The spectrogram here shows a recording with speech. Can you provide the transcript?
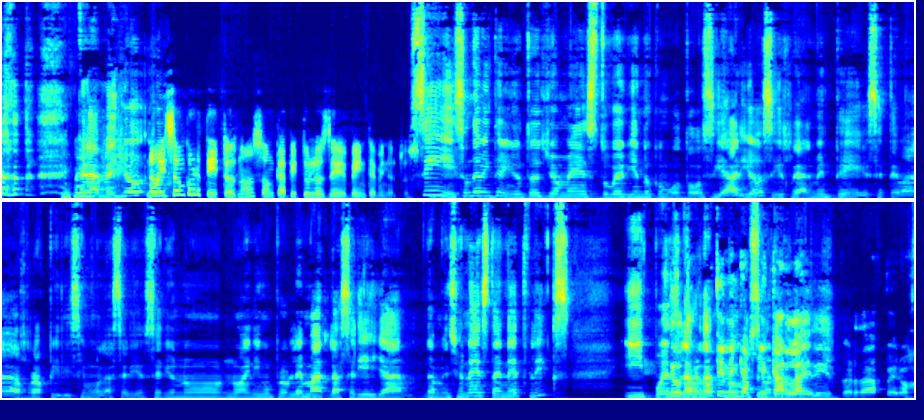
Espérame, yo. No, y son cortitos, ¿no? Son capítulos de 20 minutos. Sí, son de 20 minutos. Yo me estuve viendo como dos diarios y realmente se te va rapidísimo la serie. En serio, no, no hay ningún problema. La serie ya la mencioné, está en Netflix. Y pues la verdad. tienen que aplicar la Edith, ¿verdad? Pero.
